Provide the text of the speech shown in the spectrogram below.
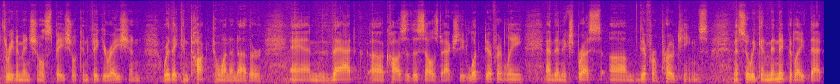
three-dimensional spatial configuration where they can talk to one another and that uh, causes the cells to actually look differently and then express um, different proteins. And so we can manipulate that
